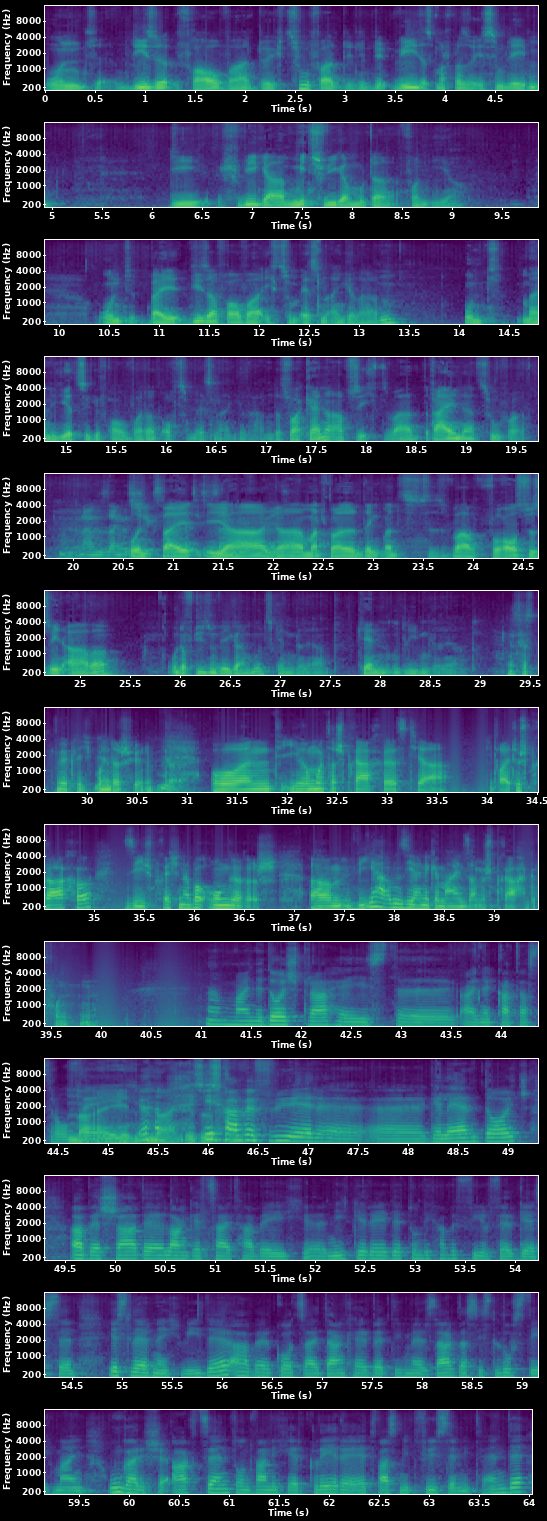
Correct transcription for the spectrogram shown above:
Und diese Frau war durch Zufall, wie das manchmal so ist im Leben, die Schwieger, Mitschwiegermutter von ihr. Und bei dieser Frau war ich zum Essen eingeladen und meine jetzige Frau war dort auch zum Essen eingeladen. Das war keine Absicht, war reiner Zufall. Sagen, und bei, ja, ja, manchmal denkt man, es war vorauszusehen, aber, und auf diesem Wege haben wir uns kennengelernt, kennen und lieben gelernt. Das ist wirklich wunderschön. Ja. Ja. Und Ihre Muttersprache ist ja die deutsche Sprache, Sie sprechen aber Ungarisch. Ähm, wie haben Sie eine gemeinsame Sprache gefunden? Meine Deutschsprache ist äh, eine Katastrophe. Nein, nein, ist es Ich habe früher äh, äh, gelernt Deutsch, aber schade, lange Zeit habe ich äh, nicht geredet und ich habe viel vergessen. Jetzt lerne ich wieder, aber Gott sei Dank, Herbert immer sagt, das ist lustig, mein ungarischer Akzent und wenn ich erkläre etwas mit Füßen, mit Händen,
